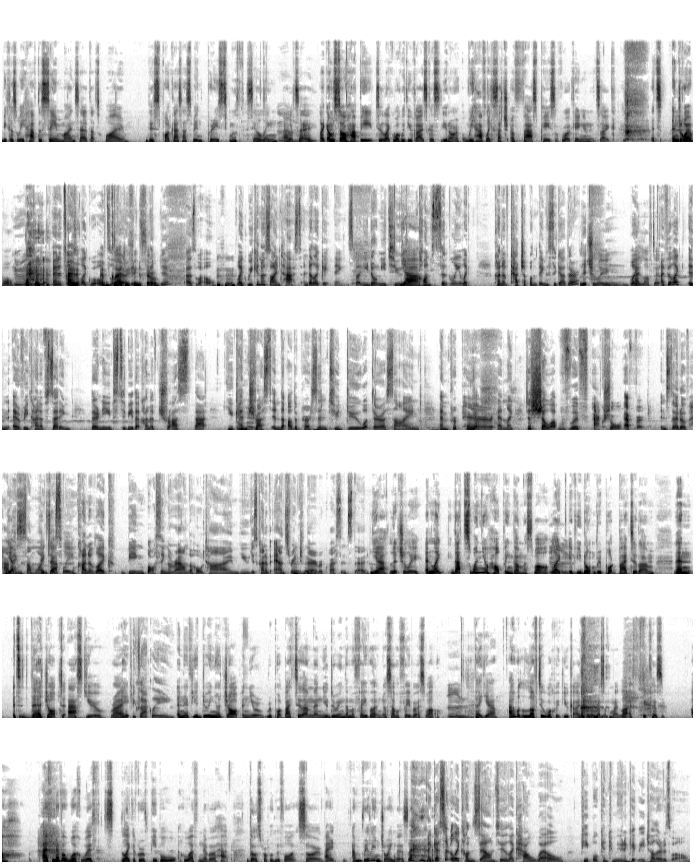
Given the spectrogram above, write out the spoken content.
because we have the same mindset, that's why this podcast has been pretty smooth sailing i would mm. say like i'm so happy to like work with you guys because you know we have like such a fast pace of working and it's like it's enjoyable mm. And it's also I'm- like we're I'm also glad very you think so. independent as well. Mm-hmm. Like we can assign tasks and delegate things, but you don't need to Yeah. constantly like kind of catch up on things together. literally mm. Like i loved it I feel like in every kind of setting, there needs to be that kind of trust that you can mm-hmm. trust in the other person to do what they're assigned and prepare and like just show up with actual effort instead of having Yes, someone exactly. just kind of like being bossing around the whole time. You just kind of answering to their mm-hmm. requests instead. yeah literally and like that's when you're helping them as well like if mm. you don't report back to them then it's their job to ask you right Exactly. and if you're doing your job and you report back to them, then you're doing them a favor and yourself a favor as well. Mm. But yeah, I would love to work with you guys for the rest of my life because uh, I've never worked with like a group of people who, who I've never had those problems before. So I I'm really enjoying this. I guess it really comes down to like how well people can communicate with each other as well.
